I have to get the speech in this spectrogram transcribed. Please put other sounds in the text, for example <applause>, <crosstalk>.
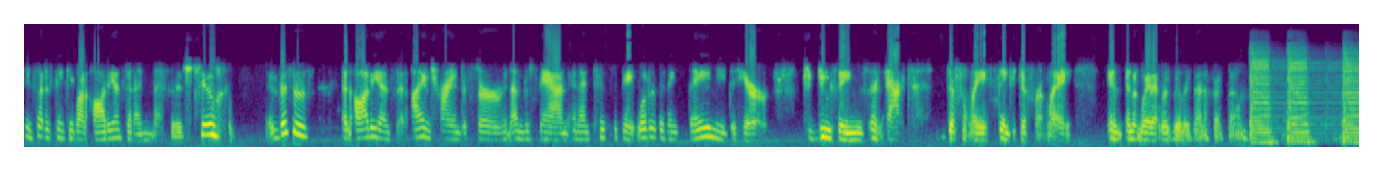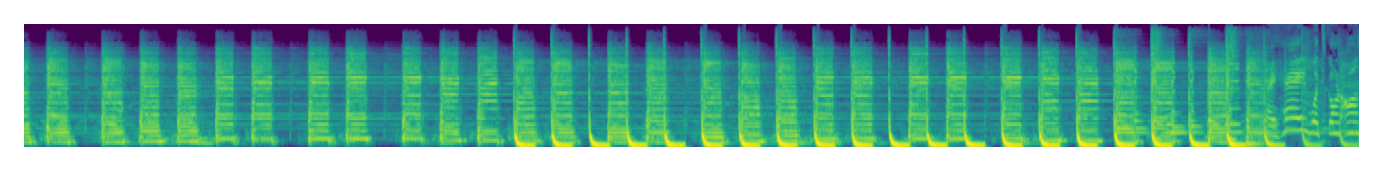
instead of thinking about audience that I message to, this is an audience that I'm trying to serve and understand and anticipate what are the things they need to hear to do things and act differently, think differently in, in a way that would really benefit them.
